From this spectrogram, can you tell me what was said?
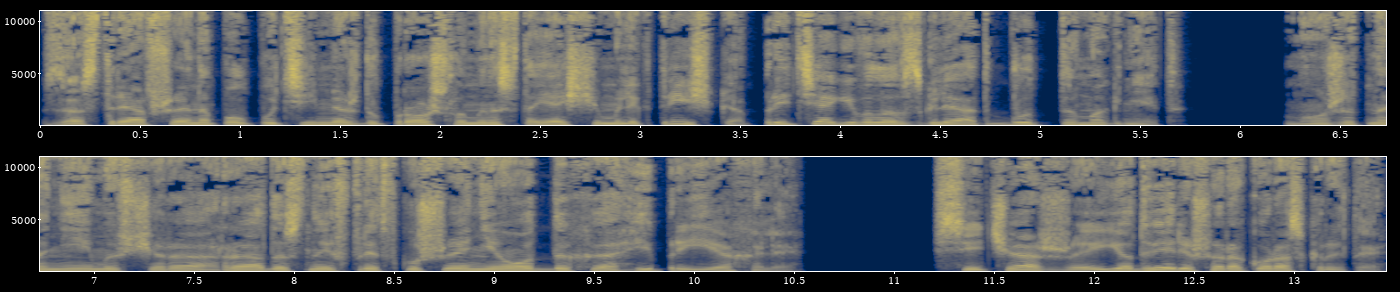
Застрявшая на полпути между прошлым и настоящим электричка притягивала взгляд, будто магнит. Может, на ней мы вчера, радостные в предвкушении отдыха, и приехали. Сейчас же ее двери широко раскрыты,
